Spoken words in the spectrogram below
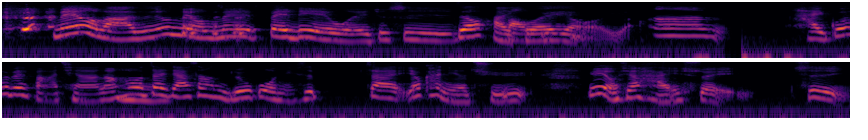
没有啦，只是没有被被列为就是只有海保龟育有而已哦。嗯，海龟会被罚钱啊，然后嗯再加上如果你是在要看你的区域，因为有些海水是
